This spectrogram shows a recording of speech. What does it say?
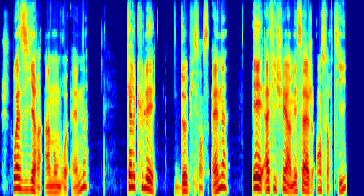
choisir un nombre n, calculer 2 puissance n, et afficher un message en sortie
